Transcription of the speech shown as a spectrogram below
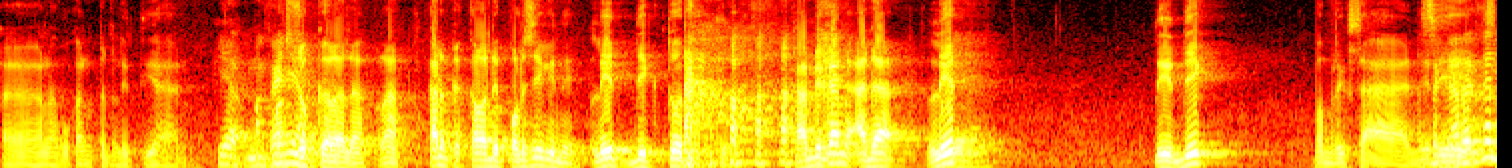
eh, lakukan penelitian Ya, makanya- masuk ke nah, kan kalau di polisi gini lead dictut gitu. kami kan ada lead Iya. didik pemeriksaan. Jadi Sekarang kan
